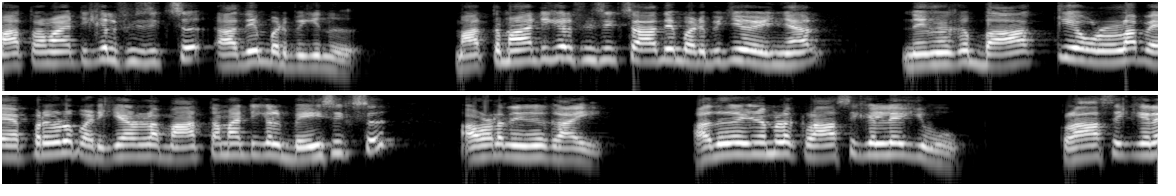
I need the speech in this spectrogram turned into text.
മാത്തമാറ്റിക്കൽ ഫിസിക്സ് ആദ്യം പഠിപ്പിക്കുന്നത്. മാത്തമാറ്റിക്കൽ ഫിസിക്സ് ആദ്യം പഠിപ്പിച്ചു കഴിഞ്ഞാൽ നിങ്ങൾക്ക് ബാക്കിയുള്ള പേപ്പറുകൾ പഠിക്കാനുള്ള മാത്തമാറ്റിക്കൽ ബേസിക്സ് അവിടെ നിങ്ങൾക്കായി. അത് കഴിഞ്ഞ് നമ്മൾ ക്ലാസിക്കലിലേക്ക് പോകും. ക്ലാസിക്കൽ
